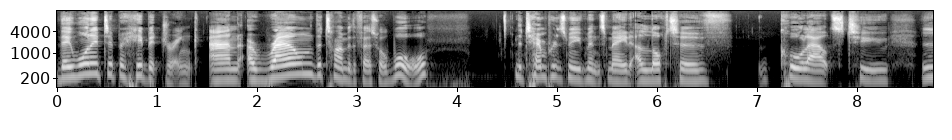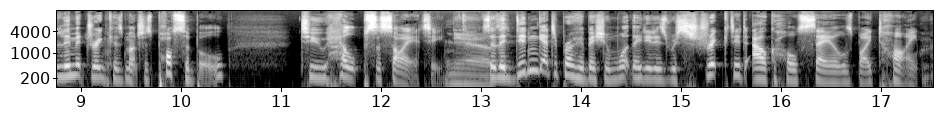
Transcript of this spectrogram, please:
They wanted to prohibit drink, and around the time of the First World War, the temperance movements made a lot of call outs to limit drink as much as possible to help society. Yeah. So they didn't get to prohibition. What they did is restricted alcohol sales by time.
